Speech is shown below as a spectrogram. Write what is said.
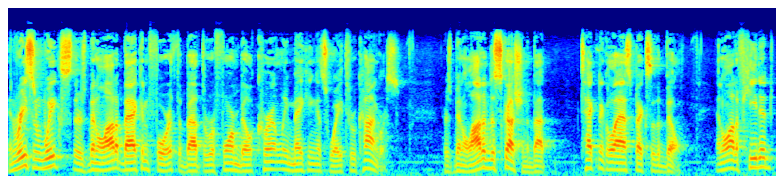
In recent weeks, there's been a lot of back and forth about the reform bill currently making its way through Congress. There's been a lot of discussion about technical aspects of the bill, and a lot of heated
